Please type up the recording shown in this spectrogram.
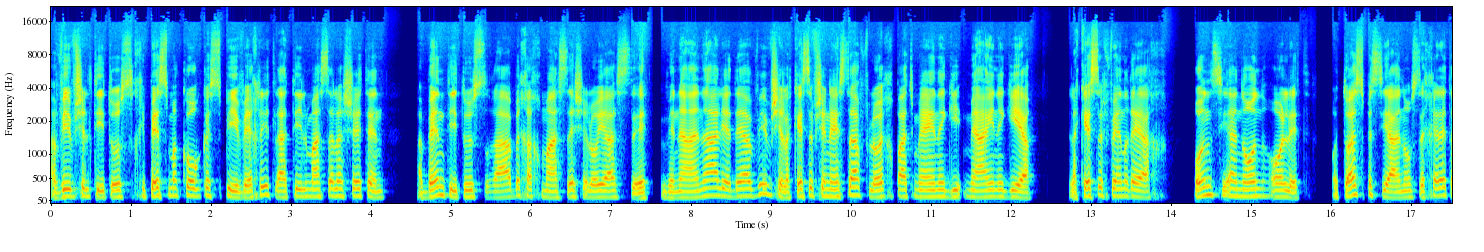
אביו של טיטוס, חיפש מקור כספי והחליט להטיל מס על השתן. הבן טיטוס ראה בכך מעשה שלא יעשה, ונענה על ידי אביו שלכסף שנאסף לא אכפת מאין הגיע. לכסף אין ריח. פונסי אנון הולט. אותו אספסיאנוס החל את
